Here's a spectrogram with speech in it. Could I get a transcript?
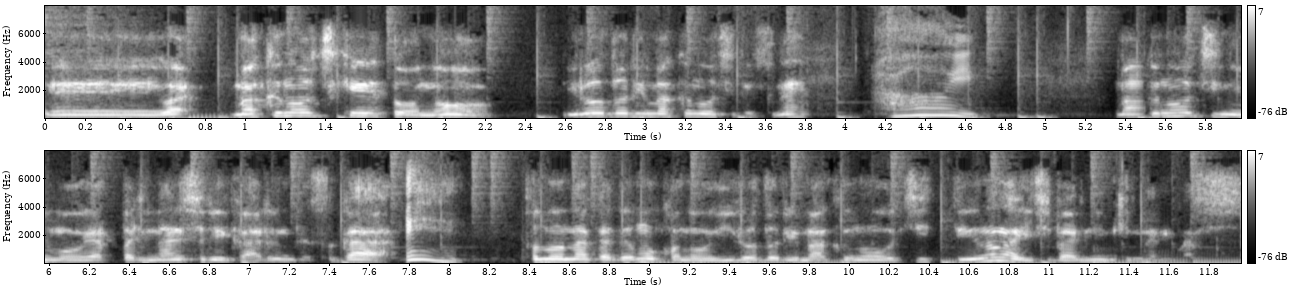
えー、は幕の内系統の彩り幕の内ですね。はい幕の内にもやっぱり何種類かあるんですが、ええその中でもこの彩り幕の内っていうのが一番人気になります。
